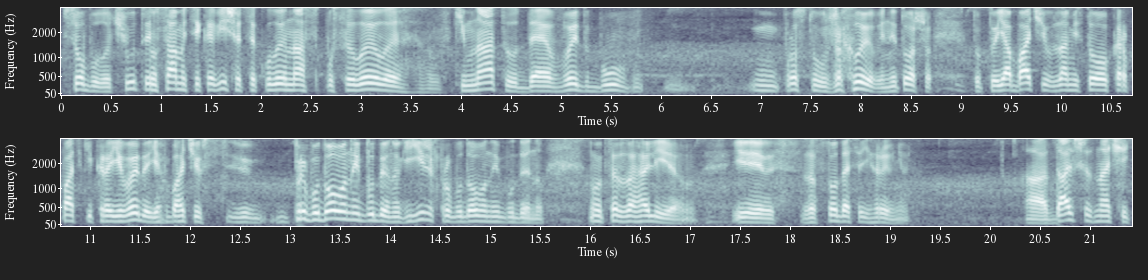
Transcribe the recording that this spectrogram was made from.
все було чути. Ну, саме цікавіше, це коли нас поселили в кімнату, де вид був. Просто жахливий, не то що. Тобто я бачив замість того карпатські краєвиди, я бачив прибудований будинок, її ж прибудований будинок. Ну це взагалі е, і за 110 гривень. А далі, значить,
